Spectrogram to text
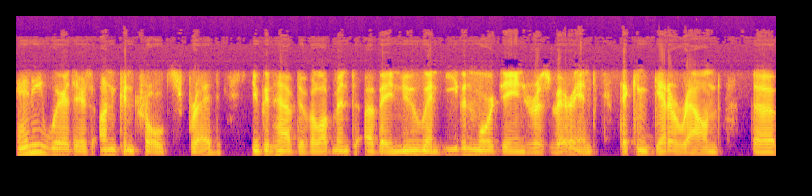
anywhere there's uncontrolled spread, you can have development of a new and even more dangerous variant that can get around the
